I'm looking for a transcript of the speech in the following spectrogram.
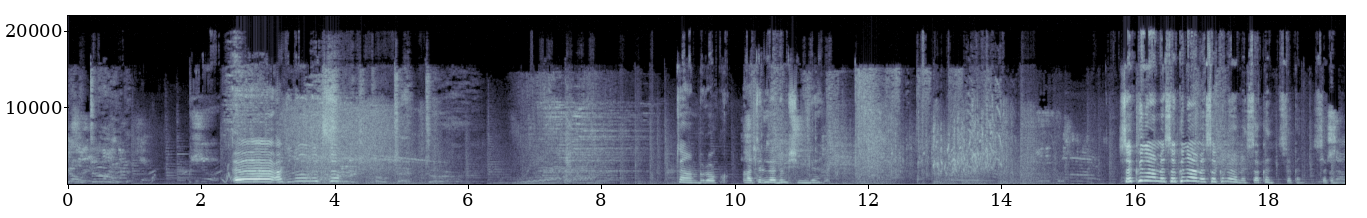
Yo, dude! Şu. Ee, adını unuttum. Tamam Brock. Hatırladım şimdi. Sakın ölme, sakın ölme, sakın ölme, sakın, sakın, sakın ölme.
